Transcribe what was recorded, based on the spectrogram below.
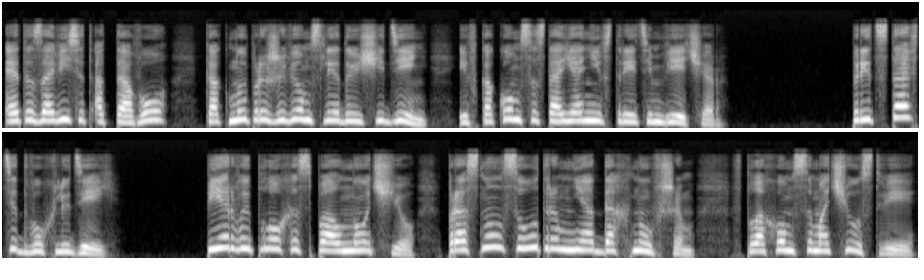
Это зависит от того, как мы проживем следующий день и в каком состоянии встретим вечер. Представьте двух людей. Первый плохо спал ночью, проснулся утром не отдохнувшим, в плохом самочувствии,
